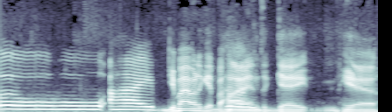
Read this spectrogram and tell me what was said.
Oh, I You might want to get behind the gate. Yeah,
